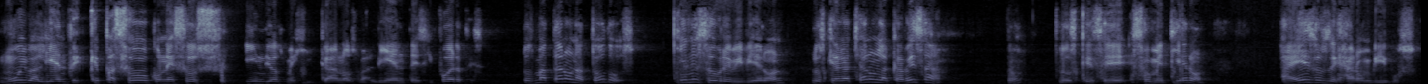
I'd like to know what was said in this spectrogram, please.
muy valiente. ¿Qué pasó con esos indios mexicanos valientes y fuertes? Los mataron a todos. ¿Quiénes sobrevivieron? Los que agacharon la cabeza, ¿no? los que se sometieron. A esos dejaron vivos.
